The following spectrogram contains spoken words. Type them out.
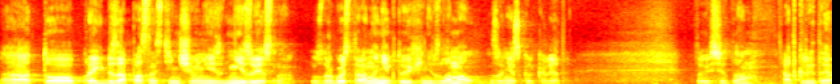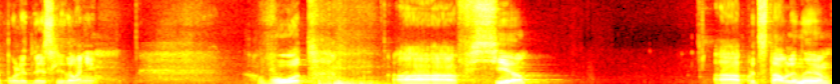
а, то про их безопасности ничего не, известно. Но, с другой стороны, никто их и не взломал за несколько лет. То есть это открытое поле для исследований. Вот. А, все а, представленные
